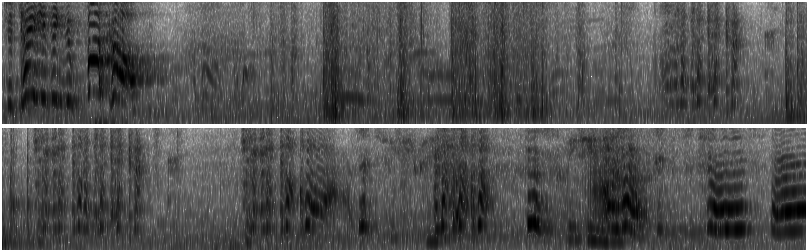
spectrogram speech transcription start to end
Just take your things and fuck off! It's okay, babe. Mommy's here now.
